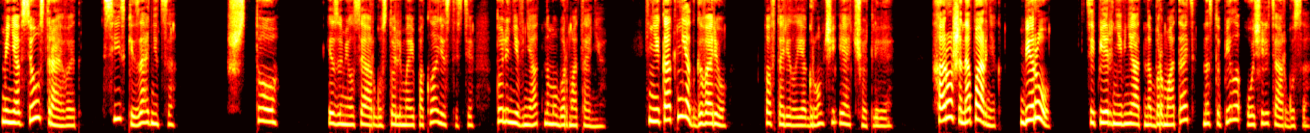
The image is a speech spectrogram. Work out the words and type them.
меня все устраивает. Сиськи, задница». «Что?» — изумился Аргус то ли моей покладистости, то ли невнятному бормотанию. «Никак нет, говорю», — повторила я громче и отчетливее. «Хороший напарник! Беру!» Теперь невнятно бормотать наступила очередь Аргуса.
